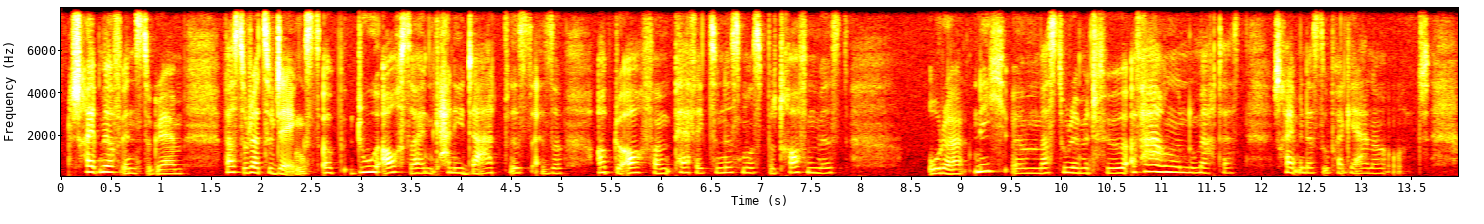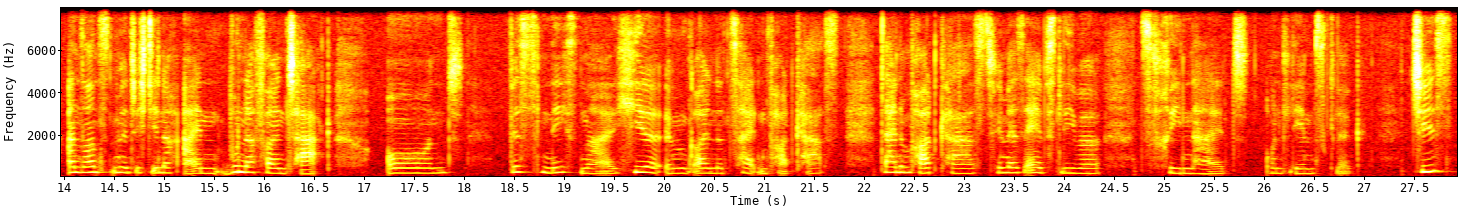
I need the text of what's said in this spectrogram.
Schreib mir auf Instagram, was du dazu denkst, ob du auch so ein Kandidat bist, also ob du auch vom Perfektionismus betroffen bist oder nicht, ähm, was du damit für Erfahrungen gemacht hast. Schreib mir das super gerne. Und ansonsten wünsche ich dir noch einen wundervollen Tag und bis zum nächsten Mal hier im Goldene Zeiten Podcast, deinem Podcast für mehr Selbstliebe, Zufriedenheit und Lebensglück. Tschüss.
